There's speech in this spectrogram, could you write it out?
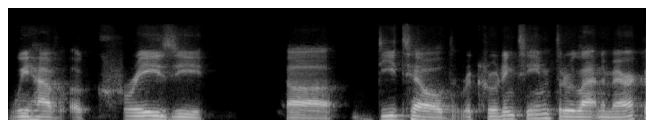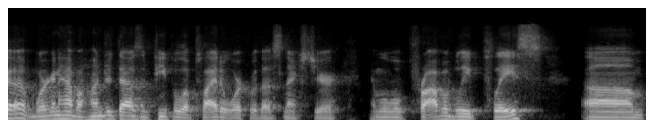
we have a crazy uh, detailed recruiting team through Latin America, we're going to have 100,000 people apply to work with us next year. And we will probably place um,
